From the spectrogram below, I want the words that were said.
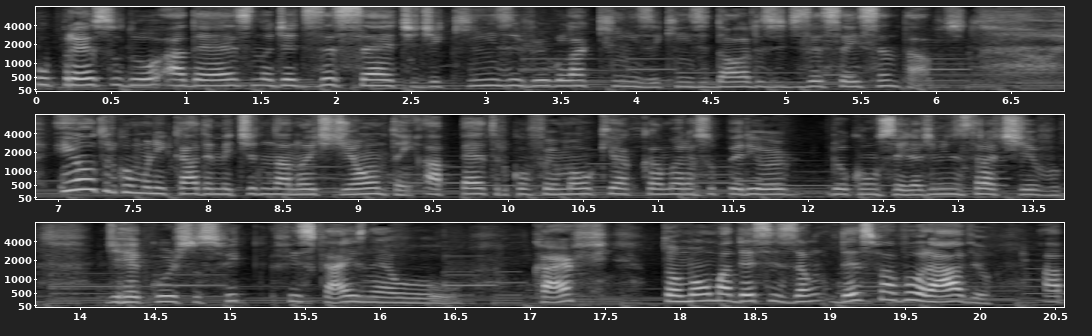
o preço do ADS no dia 17 de 15,15 15 dólares e 16 centavos. Em outro comunicado emitido na noite de ontem, a Petro confirmou que a Câmara Superior do Conselho Administrativo de Recursos Fiscais, né, o CARF, tomou uma decisão desfavorável à,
